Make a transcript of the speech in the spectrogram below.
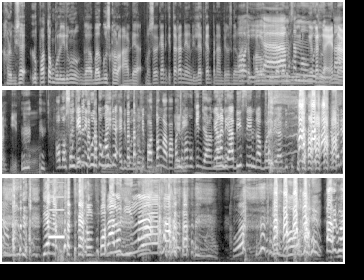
kalau bisa lu potong bulu hidung lu nggak bagus kalau ada maksudnya kan kita kan yang dilihat kan penampilan segala Oh macam kalau iya, dilihat ada masa bulu hidungnya kan nggak enak gitu Oh, maksudnya Mungkin jadi tetap diguntung di- aja, eh, Tetap diguntung. dipotong nggak apa-apa, cuma di- mungkin jangan Jangan banyak. dihabisin, gak boleh dihabisin. Dia nggak telepon Lalu gila. wah Oh, Ntar gue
